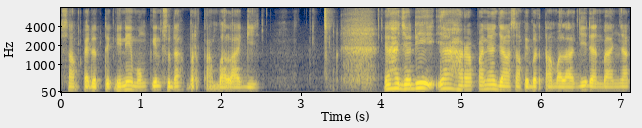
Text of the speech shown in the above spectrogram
sampai detik ini mungkin sudah bertambah lagi. Ya jadi ya harapannya jangan sampai bertambah lagi dan banyak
